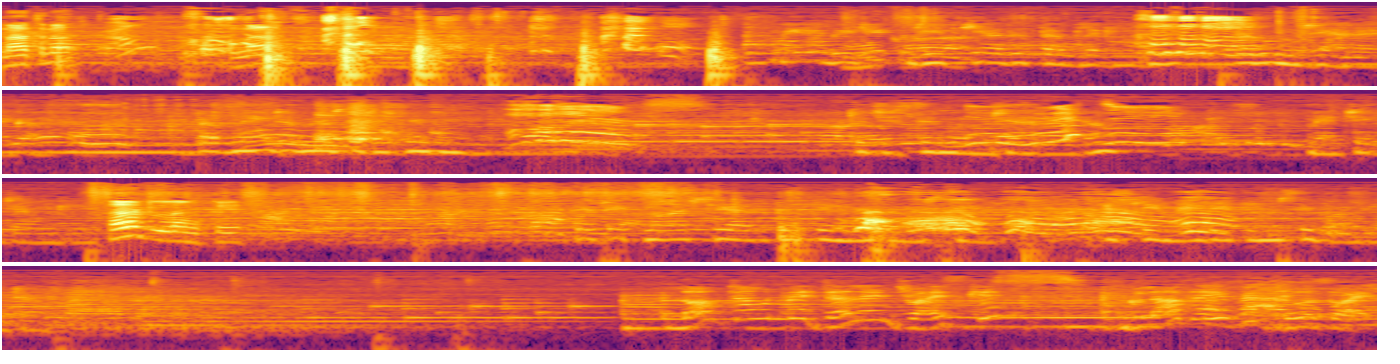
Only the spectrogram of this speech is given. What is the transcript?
नाच ना। हट लंके। लॉकडाउन में डल एंड ड्राई स्किन गुलाब रही विद रोज ऑयल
